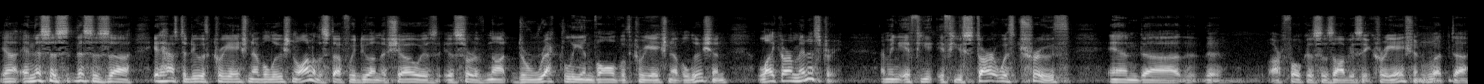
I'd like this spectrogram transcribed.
yeah, and this is this is uh, it has to do with creation evolution. A lot of the stuff we do on the show is is sort of not directly involved with creation evolution, like our ministry. I mean, if you if you start with truth, and uh, the, the, our focus is obviously creation, Mm-hmm. but uh,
